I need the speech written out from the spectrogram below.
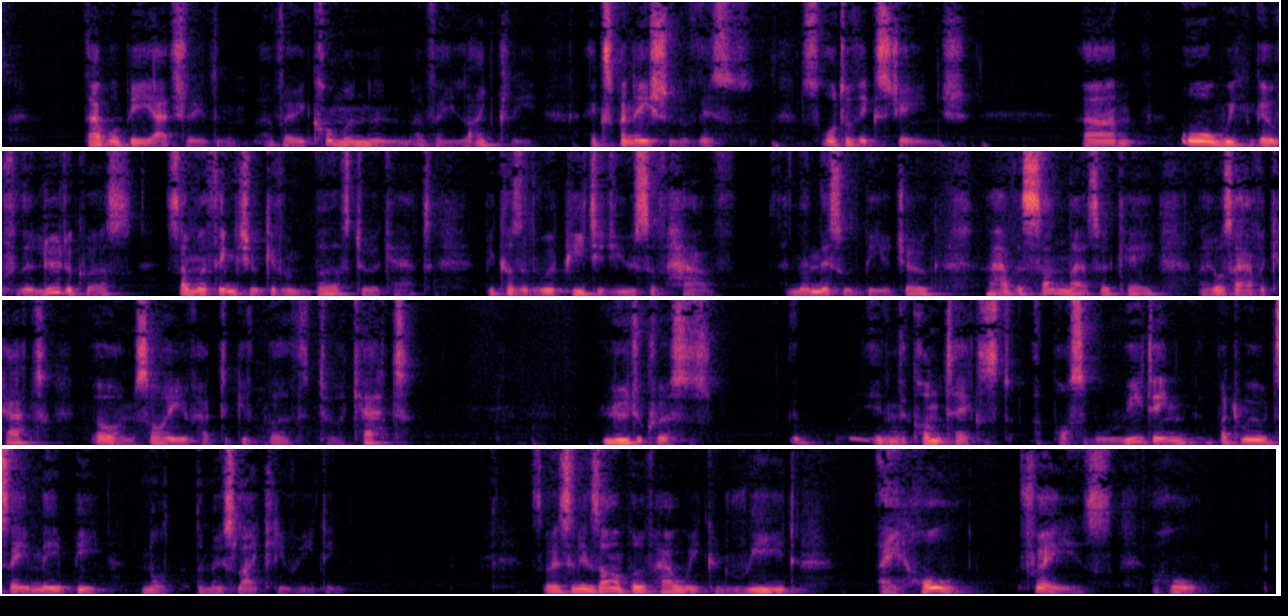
That will be actually a very common and a very likely explanation of this sort of exchange. Um, or we can go for the ludicrous. Someone thinks you've given birth to a cat because of the repeated use of have. And then this would be a joke. I have a son, that's okay. I also have a cat. Oh, I'm sorry you've had to give birth to a cat. Ludicrous in the context a possible reading, but we would say maybe not the most likely reading. So it's an example of how we could read a whole phrase, a whole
